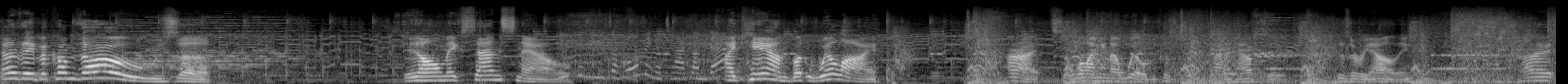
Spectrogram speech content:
and they become those. It all makes sense now. You can use a homing attack on that I can, but will I? Alright, so, well, I mean, I will, because I kind of have to. This is a reality. Alright,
